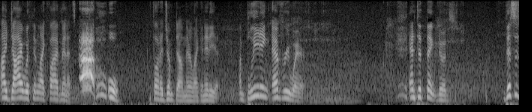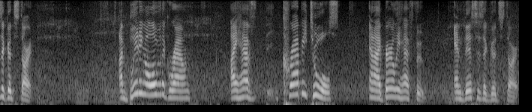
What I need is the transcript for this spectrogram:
I die within like five minutes. Ah! Oh! I thought I jumped down there like an idiot. I'm bleeding everywhere. And to think, dudes, this is a good start. I'm bleeding all over the ground. I have crappy tools, and I barely have food. And this is a good start.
